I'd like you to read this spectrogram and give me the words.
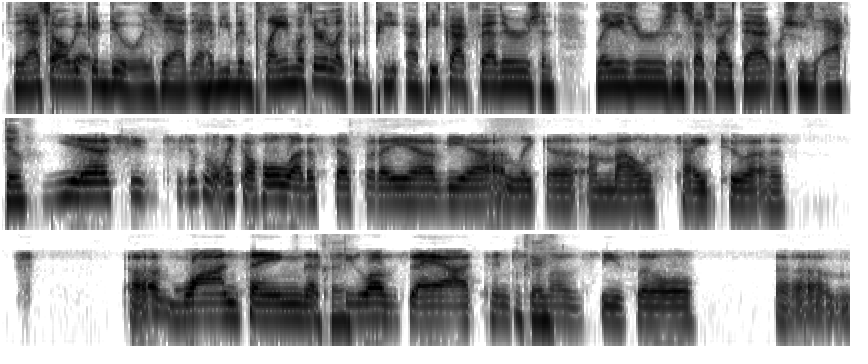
So that's all we can do. Is that have you been playing with her like with the pe- uh, peacock feathers and lasers and such like that, where she's active? Yeah, she she doesn't like a whole lot of stuff, but I have yeah like a, a mouse tied to a, a wand thing that Okay. she loves that, and Okay. she loves these little um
